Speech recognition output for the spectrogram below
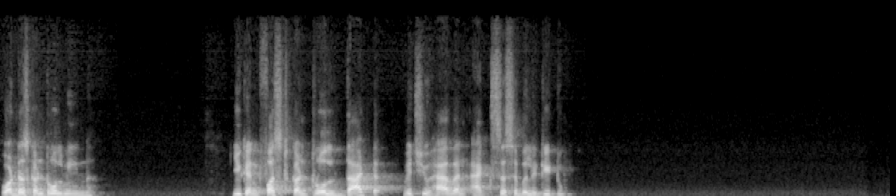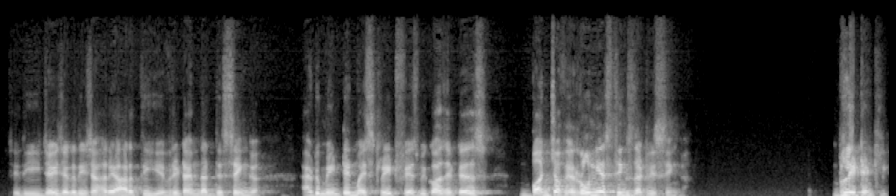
What does control mean? You can first control that which you have an accessibility to. See the Jai Jagadisha Hare Arati, every time that they sing, I have to maintain my straight face because it is bunch of erroneous things that we sing. Blatantly.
